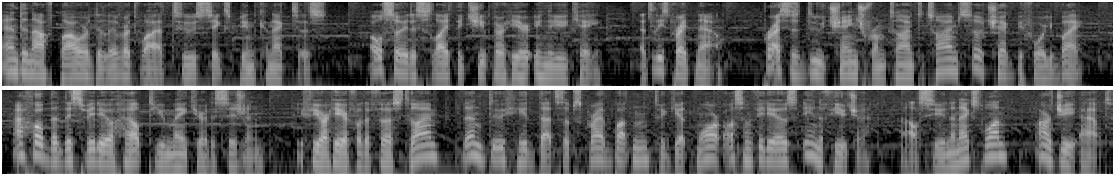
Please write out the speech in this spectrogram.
and enough power delivered via two 6-pin connectors. Also it is slightly cheaper here in the UK, at least right now. Prices do change from time to time, so check before you buy. I hope that this video helped you make your decision. If you are here for the first time, then do hit that subscribe button to get more awesome videos in the future. I'll see you in the next one, RG out.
